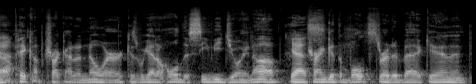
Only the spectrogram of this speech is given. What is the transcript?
Yeah. a pickup truck out of nowhere because we got to hold the CV joint up, Yes. try and get the bolts threaded back in and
